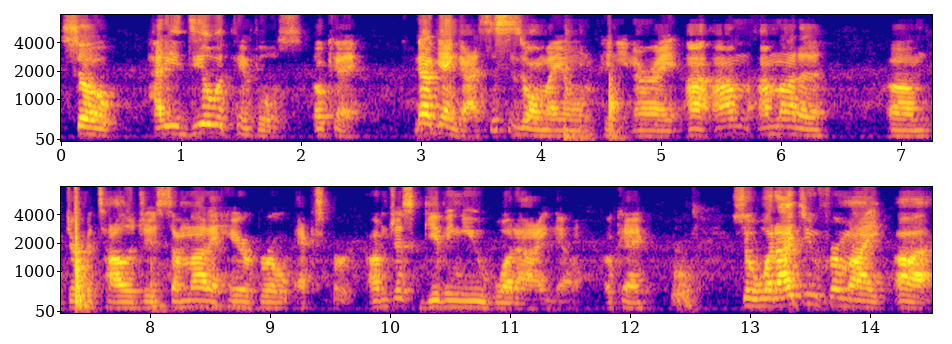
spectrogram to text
So, how do you deal with pimples? Okay. Now, again, guys, this is all my own opinion. All right, I, am I'm, I'm not a um, dermatologist. I'm not a hair growth expert. I'm just giving you what I know. Okay. So what I do for my uh,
